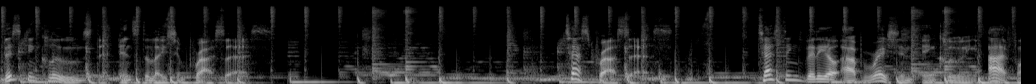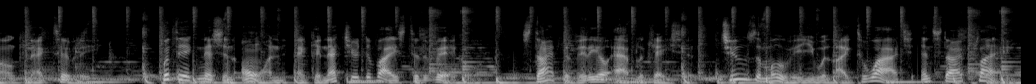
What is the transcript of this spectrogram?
This concludes the installation process. Test process. Testing video operation including iPhone connectivity. Put the ignition on and connect your device to the vehicle. Start the video application. Choose a movie you would like to watch and start playing.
